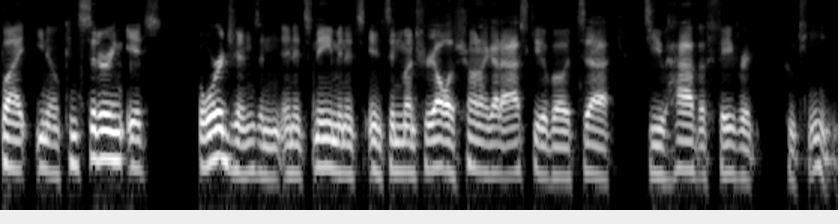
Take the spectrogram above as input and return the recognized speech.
but you know, considering its origins and, and its name and it's it's in Montreal, Sean, I gotta ask you about uh do you have a favorite poutine?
